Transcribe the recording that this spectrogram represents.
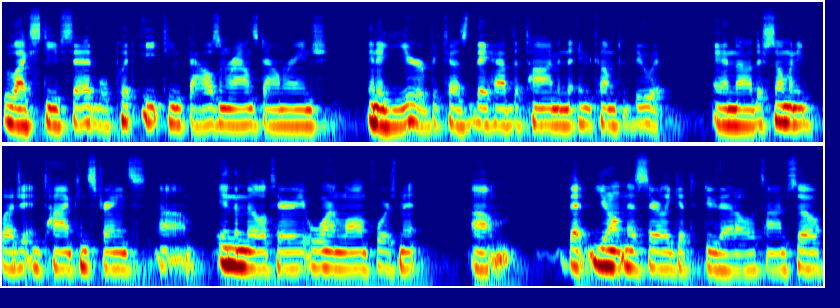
who, like Steve said, will put 18,000 rounds downrange in a year because they have the time and the income to do it and uh, there's so many budget and time constraints um, in the military or in law enforcement um, that you don't necessarily get to do that all the time. So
